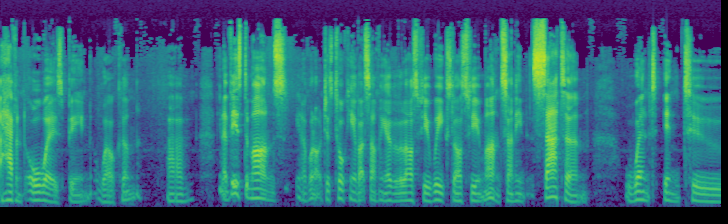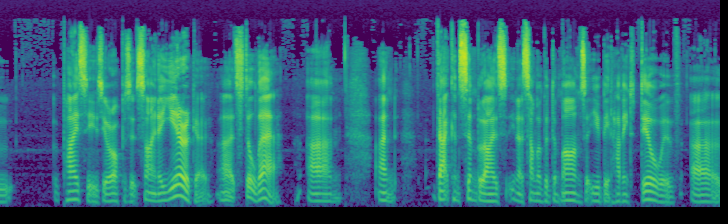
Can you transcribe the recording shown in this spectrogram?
haven't always been welcome. Um, you know, these demands, you know, we're not just talking about something over the last few weeks, last few months. I mean, Saturn went into Pisces, your opposite sign, a year ago. Uh, it's still there. Um, and that can symbolize, you know, some of the demands that you've been having to deal with uh,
